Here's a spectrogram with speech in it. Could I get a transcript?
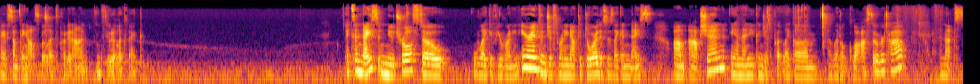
I have something else, but let's put it on and see what it looks like. It's a nice neutral. So like if you're running errands and just running out the door, this is like a nice um, option. And then you can just put like a, um, a little gloss over top and that's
